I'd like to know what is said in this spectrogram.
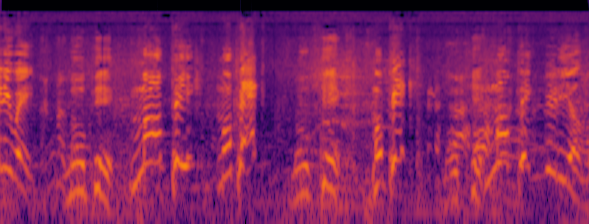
anyway? No pick. Mo Peak? Mo Peck? No pick. Mo Pick? No pick. Mo Pick Video.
